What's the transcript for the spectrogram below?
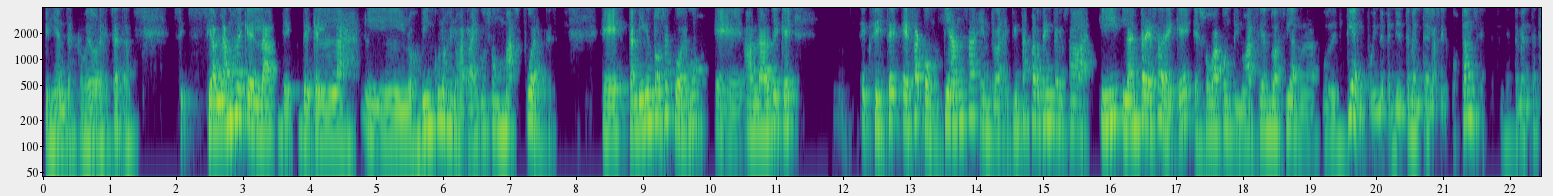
clientes, proveedores, etc. Si, si hablamos de que, la, de, de que la, los vínculos y los arraigos son más fuertes, eh, también entonces podemos eh, hablar de que existe esa confianza entre las distintas partes interesadas y la empresa de que eso va a continuar siendo así a lo largo del tiempo, independientemente de las circunstancias, independientemente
